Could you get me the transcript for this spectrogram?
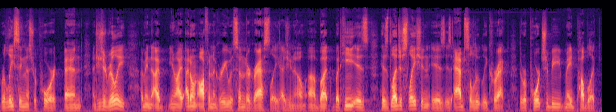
releasing this report, and and she should really. I mean, I you know I, I don't often agree with Senator Grassley, as you know, uh, but but he is his legislation is is absolutely correct. The report should be made public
